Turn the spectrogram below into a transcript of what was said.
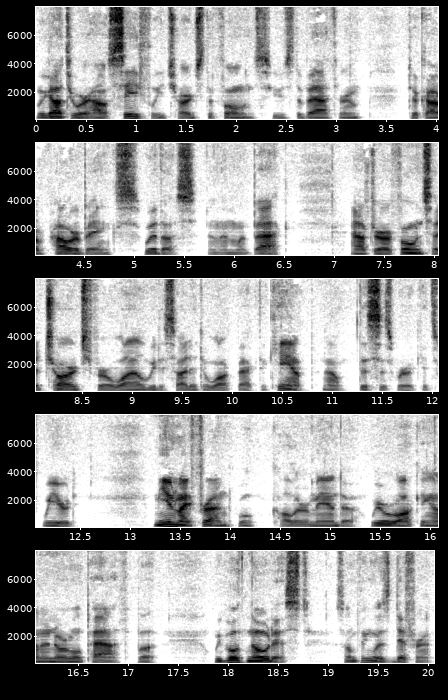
We got to her house safely, charged the phones, used the bathroom, took our power banks with us, and then went back. After our phones had charged for a while, we decided to walk back to camp. Now, this is where it gets weird. Me and my friend, we'll call her Amanda, we were walking on a normal path, but we both noticed something was different.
